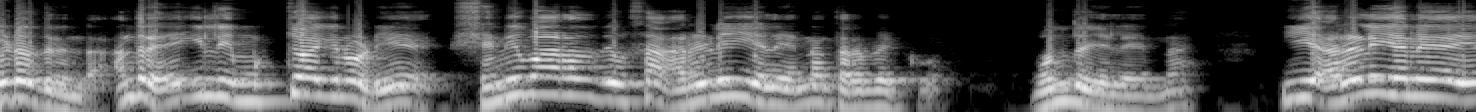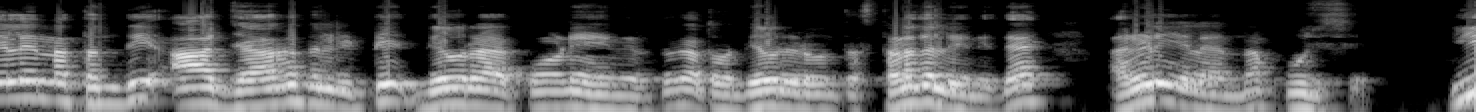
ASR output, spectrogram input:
ಇಡೋದ್ರಿಂದ. ಅಂದರೆ ಇಲ್ಲಿ ಮುಖ್ಯವಾಗಿ ನೋಡಿ, ಶನಿವಾರದ ದಿವಸ ಅರಳಿ ಎಲೆಯನ್ನು ತರಬೇಕು. ಒಂದು ಎಲೆಯನ್ನು. ಈ ಅರಳಿ ಎಲೆ, ಎಲೆಯನ್ನು ತಂದು ಆ ಜಾಗದಲ್ಲಿಟ್ಟು ದೇವರ ಕೋಣೆ ಏನಿರ್ತದೆ ಅಥವಾ ದೇವರಿಡುವಂಥ ಸ್ಥಳದಲ್ಲಿ ಏನಿದೆ, ಅರಳಿ ಎಲೆಯನ್ನು ಪೂಜಿಸಿ. ಈ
